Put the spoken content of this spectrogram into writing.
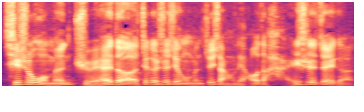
其实我们觉得这个事情，我们最想聊的还是这个。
